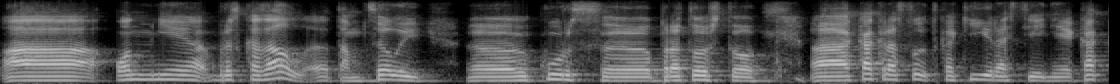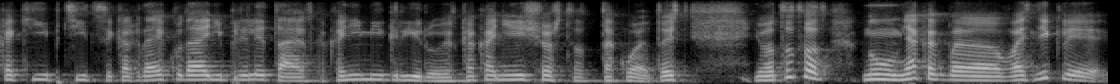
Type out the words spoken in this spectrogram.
а, он мне рассказал э, там целый э, курс э, про то, что а, как растут какие растения, как какие птицы, когда и куда они прилетают, как они мигрируют, как они еще что-то такое. То есть, и вот тут вот, ну, у меня как бы возникли...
